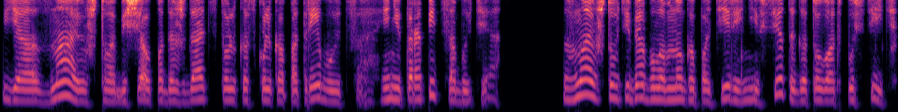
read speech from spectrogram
«Я знаю, что обещал подождать столько, сколько потребуется, и не торопить события. Знаю, что у тебя было много потерь, и не все ты готова отпустить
